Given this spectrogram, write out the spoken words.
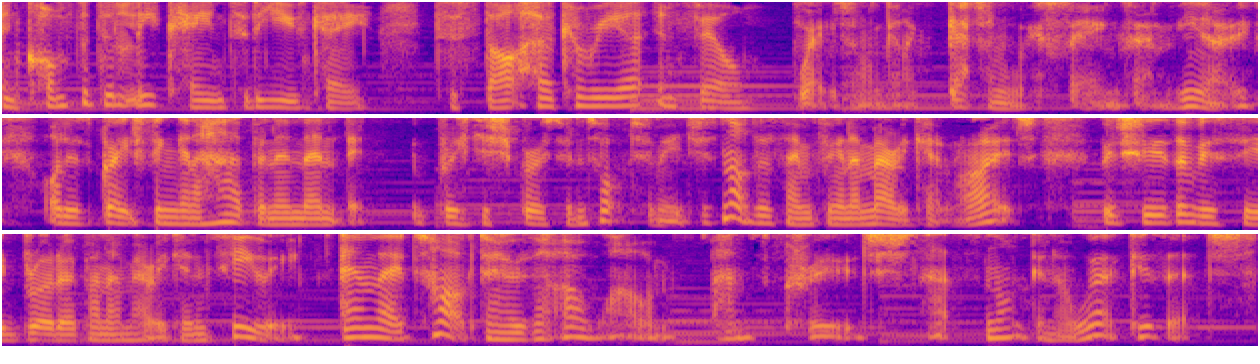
and confidently came to the UK to start her career in film. Wait, I'm going to get on with things and, you know, oh, all this great thing going to happen. And then a British person talked to me, which is not the same thing in America, right? But she's obviously brought up on American TV. And they talked, and I was like, oh, wow, I'm, I'm screwed. That's not going to work, is it?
